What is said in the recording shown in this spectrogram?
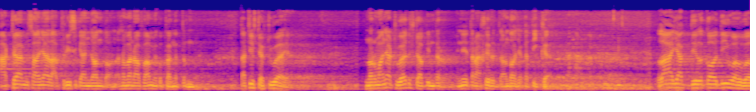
Ada misalnya tak beri sekian contoh, nak sama Rafa ya kebangetan. Tadi sudah dua ya. Normalnya dua itu sudah pinter. Ini terakhir contohnya ketiga. Layak dil kodi wa huwa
